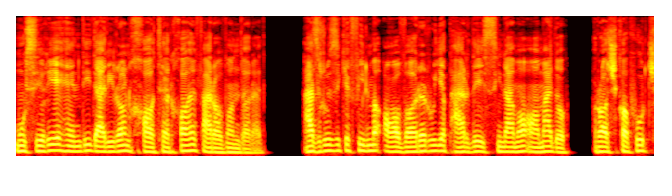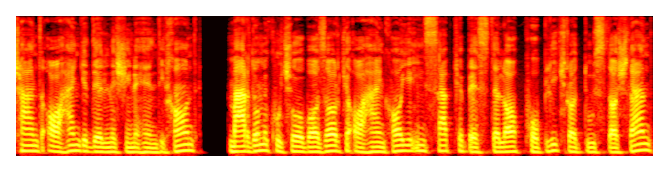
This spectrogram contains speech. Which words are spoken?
موسیقی هندی در ایران خاطرخواه فراوان دارد. از روزی که فیلم آواره روی پرده سینما آمد و راج کاپور چند آهنگ دلنشین هندی خواند، مردم کوچه و بازار که آهنگهای این سبک به اصطلاح پبلیک را دوست داشتند،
